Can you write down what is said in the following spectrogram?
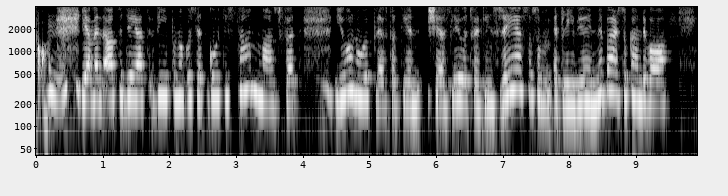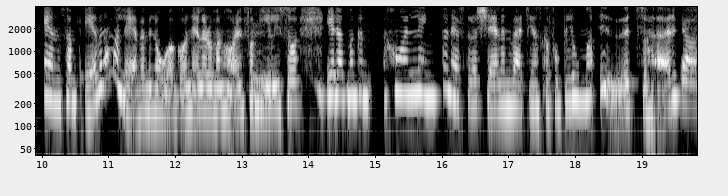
bra. Mm. Ja, men alltså det att vi på något sätt går tillsammans för att jag har nog upplevt att i en själslig utvecklingsresa som ett liv ju innebär så kan det vara ensamt även om man lever med någon eller om man har en familj mm. så är det att man kan ha en längtan efter att själen verkligen ska få blomma ut så här ja.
